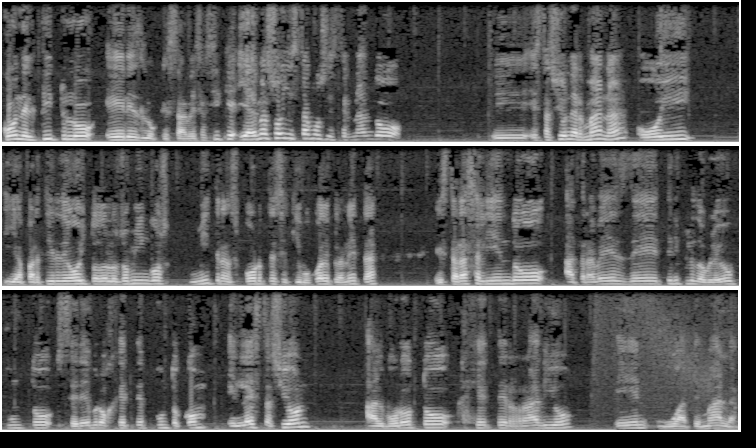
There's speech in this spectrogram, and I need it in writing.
con el título Eres lo que sabes. Así que, y además hoy estamos estrenando eh, Estación Hermana, hoy y a partir de hoy, todos los domingos, mi transporte se equivocó de planeta, estará saliendo a través de www.cerebrogt.com en la estación Alboroto GT Radio en Guatemala.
